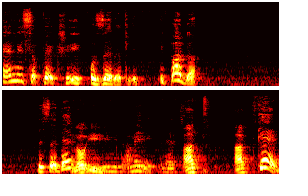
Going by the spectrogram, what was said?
אין לי ספק שהיא עוזרת לי. היא פגה. בסדר? לא היא היא, מתעממת. את, את, כן.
